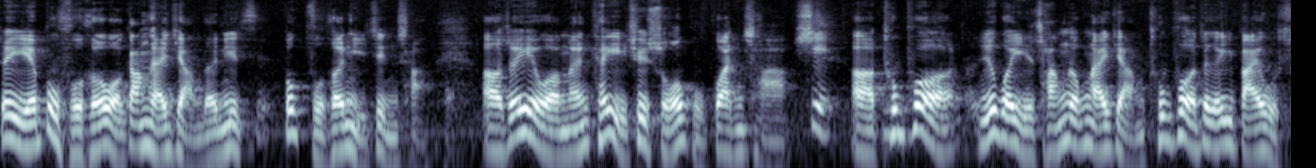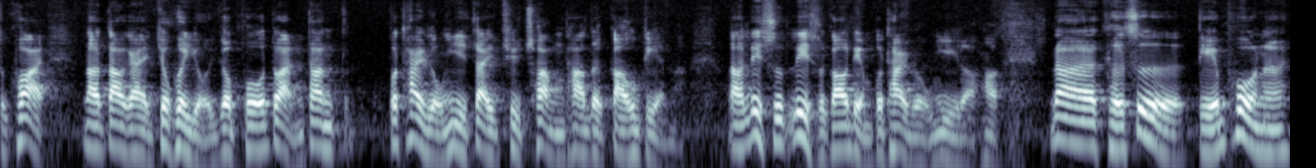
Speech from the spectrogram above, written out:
所以也不符合我刚才讲的，你不符合你进场，啊，所以我们可以去锁股观察，是。啊，突破，如果以长荣来讲，突破这个一百五十块，那大概就会有一个波段，但不太容易再去创它的高点了，啊，历史历史高点不太容易了哈，那可是跌破呢，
